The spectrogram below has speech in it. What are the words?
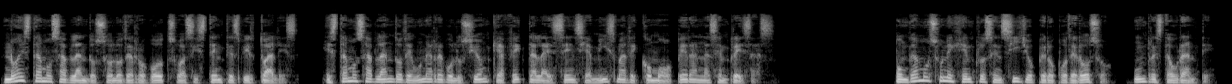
No estamos hablando solo de robots o asistentes virtuales, estamos hablando de una revolución que afecta la esencia misma de cómo operan las empresas. Pongamos un ejemplo sencillo pero poderoso, un restaurante.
